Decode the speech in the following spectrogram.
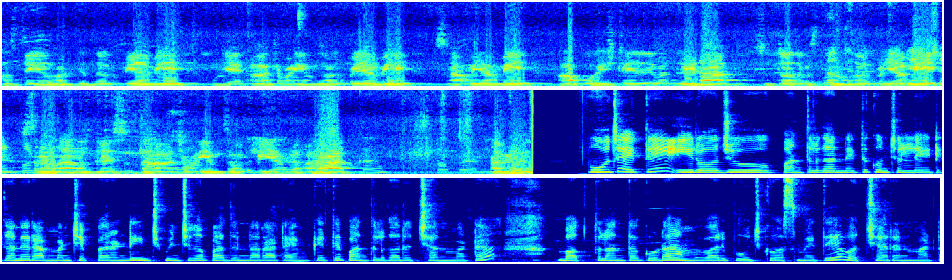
హస్తయోః అర్ఘ్యం సమర్పయామి ముఖే ఆచమనీయం సమర్పయామి స్నాపయామి ఆపోహిష్టేంద్రేణ శుద్ధోదకస్నానం సమర్పయామి శ్రవణానందరే శుద్ధ ఆచమనీయం సమర్పయామి నమః పూజ అయితే ఈరోజు పంతులు గారిని అయితే కొంచెం లేట్గానే రమ్మని చెప్పారండి. ఇంచుమించుగా పదిన్నర ఆ టైంకి అయితే పంతులు గారు వచ్చారనమాట భక్తులంతా కూడా అమ్మవారి పూజ కోసం అయితే వచ్చారనమాట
